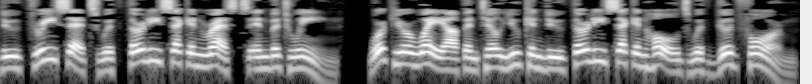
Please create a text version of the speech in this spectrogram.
Do 3 sets with 30 second rests in between. Work your way up until you can do 30 second holds with good form.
